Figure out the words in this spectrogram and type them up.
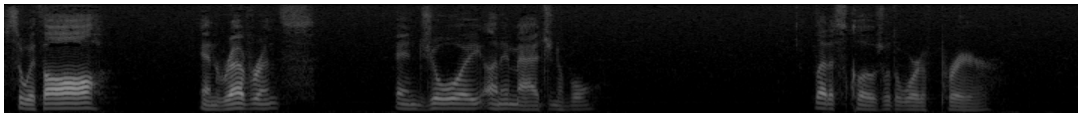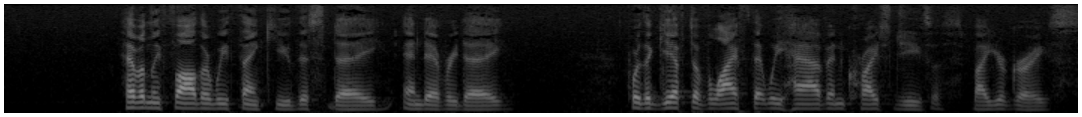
So, with awe and reverence and joy unimaginable. Let us close with a word of prayer. Heavenly Father, we thank you this day and every day for the gift of life that we have in Christ Jesus by your grace.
